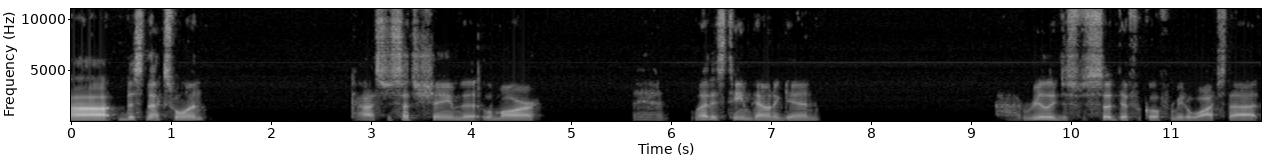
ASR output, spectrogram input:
Uh, this next one, God, it's just such a shame that Lamar, man, let his team down again. It really just was so difficult for me to watch that.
